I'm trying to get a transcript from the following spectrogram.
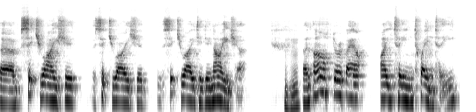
um, situated, situation, situated in Asia. Mm-hmm. And after about 1820,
